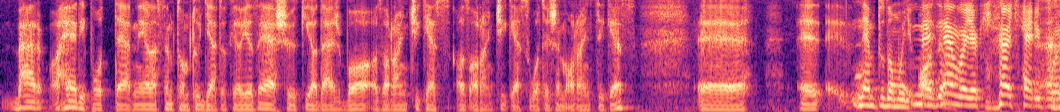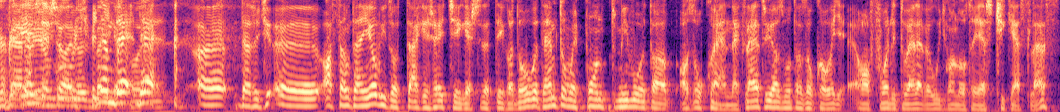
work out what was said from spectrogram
bár a Harry Potternél, azt nem tudom, tudjátok-e, hogy az első kiadásban az aranycsikesz, az aranycsikesz volt, és nem aranycikesz nem tudom, hogy ne, az... Nem vagyok egy nagy Harry Potter. Én sem úgy, nem, de, de, de, de hogy ö, aztán utána javították és egységesítették a dolgot. Nem tudom, hogy pont mi volt a, az oka ennek. Lehet, hogy az volt az oka, hogy a fordító eleve úgy gondolta, hogy ez csikesz lesz.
